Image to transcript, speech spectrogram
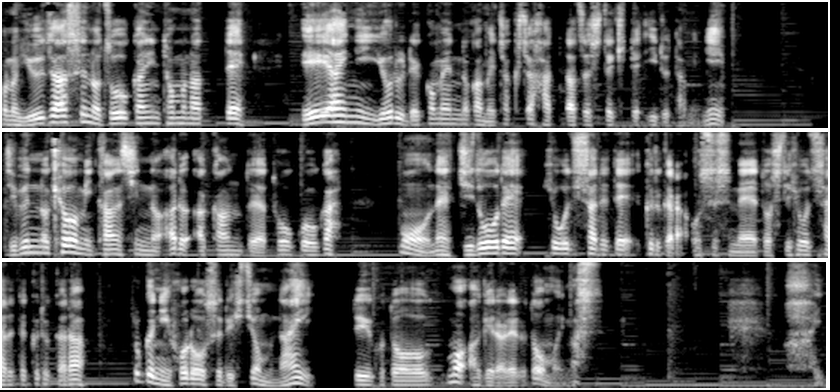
このユーザー数の増加に伴って AI によるレコメンドがめちゃくちゃ発達してきているために、自分の興味関心のあるアカウントや投稿がもうね、自動で表示されてくるから、おすすめとして表示されてくるから、特にフォローする必要もないということも挙げられると思います。はい。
